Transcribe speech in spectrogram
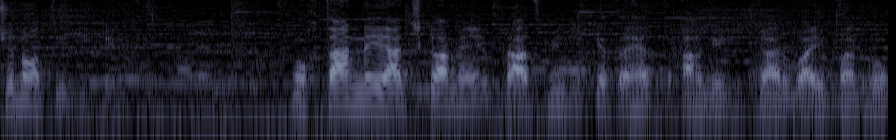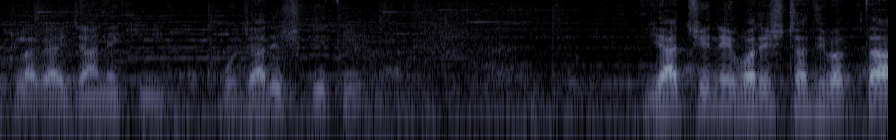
चुनौती दी गई मुख्तार ने याचिका में प्राथमिकी के तहत आगे की कार्रवाई पर रोक लगाए जाने की गुजारिश की थी। याची ने वरिष्ठ अधिवक्ता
